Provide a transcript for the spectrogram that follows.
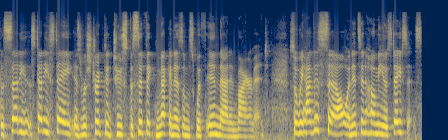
The steady, steady state is restricted to specific mechanisms within that environment. So we have this cell and it's in homeostasis.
